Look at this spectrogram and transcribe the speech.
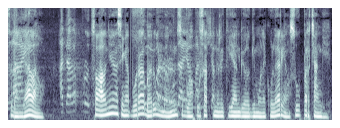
sedang galau. Soalnya Singapura baru membangun sebuah pusat penelitian biologi molekuler yang super canggih.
